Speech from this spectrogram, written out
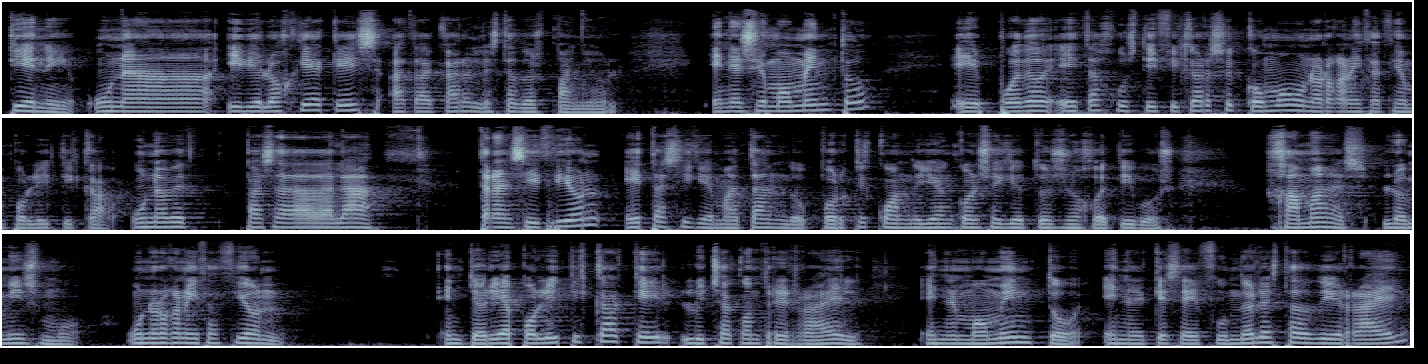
tiene una ideología que es atacar al Estado español. En ese momento eh, puede ETA justificarse como una organización política. Una vez pasada la transición, ETA sigue matando, porque cuando ya han conseguido todos sus objetivos. Jamás lo mismo, una organización en teoría política que lucha contra Israel. En el momento en el que se fundó el Estado de Israel,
